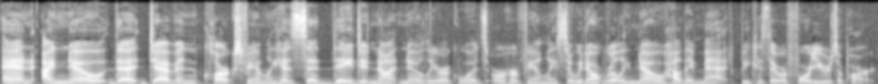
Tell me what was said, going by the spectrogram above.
and I know that Devin Clark's family has said they did not know Lyric Woods or her family, so we don't really know how they met because they were four years apart.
